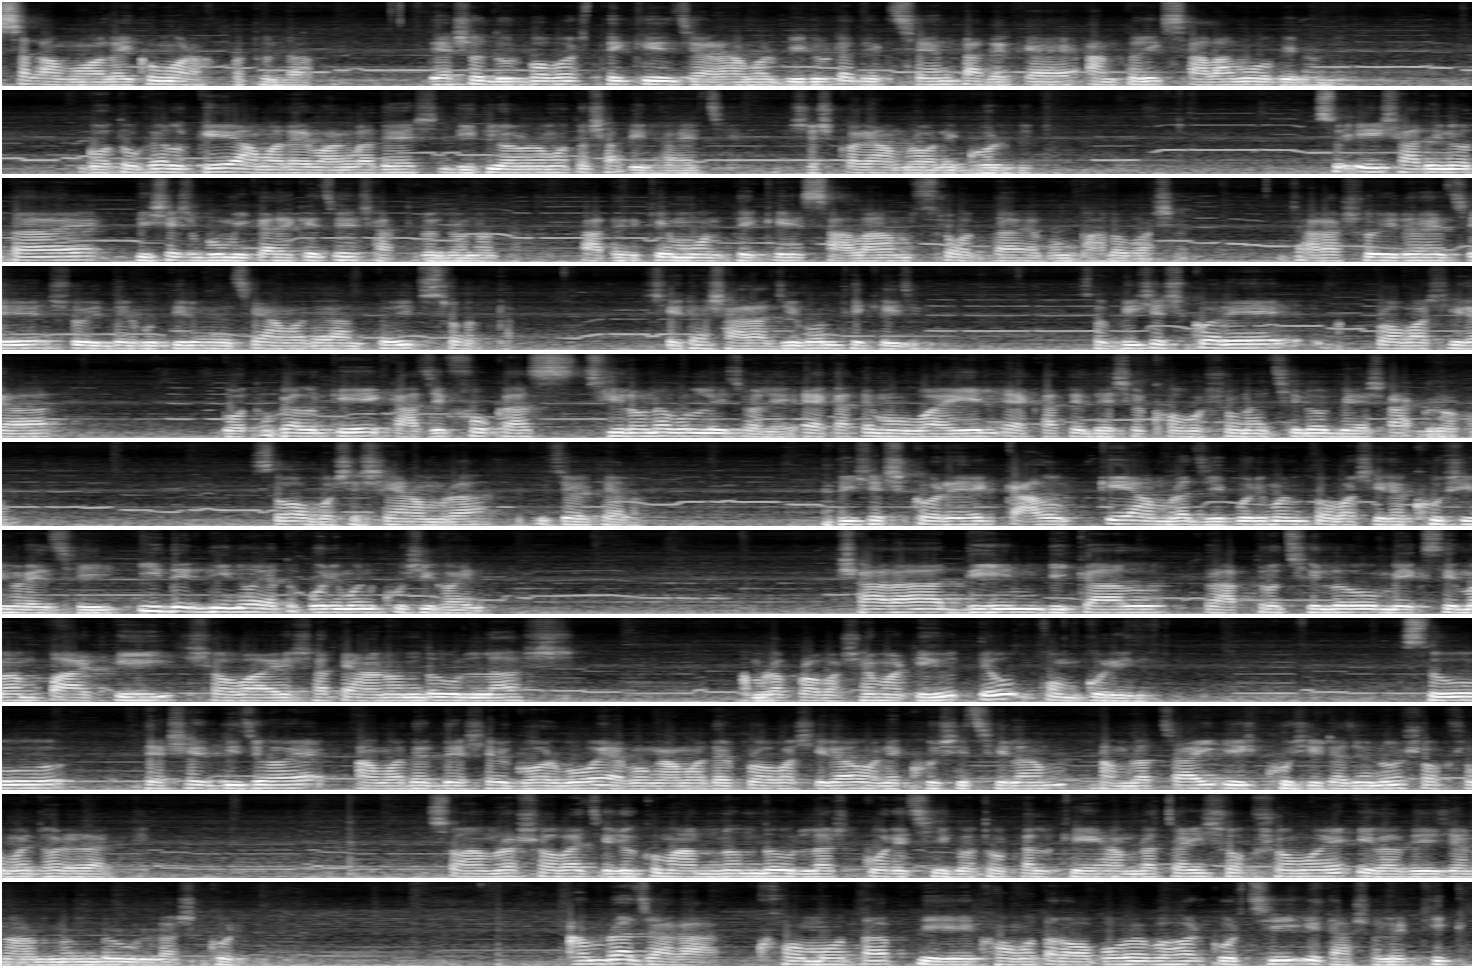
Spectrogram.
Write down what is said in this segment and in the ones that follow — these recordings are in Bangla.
আসসালামু আলাইকুম রহমতুল্লাহ দেশ ও দূরপ্রবাস থেকে যারা আমার ভিডিওটা দেখছেন, তাদেরকে আন্তরিক সালাম ও অভিনন্দন। গতকালকে আমাদের বাংলাদেশ দ্বিতীয়বার মতো স্বাধীন হয়েছে। বিশেষ করে আমরা অনেক গর্বিত। সো এই স্বাধীনতায় বিশেষ ভূমিকা রেখেছে ছাত্র জনতা। তাদেরকে মন থেকে সালাম, শ্রদ্ধা এবং ভালোবাসা। যারা শহীদ হয়েছে, শহীদদের প্রতি রয়েছে আমাদের আন্তরিক শ্রদ্ধা। সেটা সারা জীবন থেকেই যায়। সো বিশেষ করে প্রবাসীরা গতকালকে কাজে ফোকাস ছিল না বললেই চলে। এক হাতে মোবাইল এক হাতে দেশের খবর শোনা ছিল বেশ আগ্রহ। সো অবশেষে আমরা বিজয় পেলাম। বিশেষ করে কালকে আমরা যে পরিমাণ প্রবাসীরা খুশি হয়েছি, ঈদের দিনও এত পরিমাণ খুশি হয় না সারা দিন বিকাল রাত্র ছিল ম্যাক্সিমাম পার্টি সবাইয়ের সাথে আনন্দ, উল্লাস। আমরা প্রবাসের মাটিতেও কম করিনি। সো দেশের বিজয়, আমাদের দেশের গর্ব এবং আমাদের প্রবাসীরা অনেক খুশি ছিলাম। আমরা চাই এই খুশিটা যেন সবসময় ধরে রাখতে। সো আমরা সবাই যেরকম আনন্দ উল্লাস করেছি গতকালকে, আমরা চাই সব সময় এভাবেই যেন আনন্দ উল্লাস করি। আমরা যারা ক্ষমতা পেয়ে, ক্ষমতার অপব্যবহার করছি, এটা আসলে ঠিক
